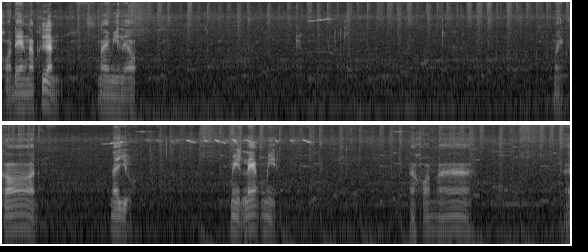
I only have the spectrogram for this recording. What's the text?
ขอแดงนะเพื่อน นายมีแล้วไม่กอดได้อยู่ เมดแรกเมดนาคอนมา เอ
